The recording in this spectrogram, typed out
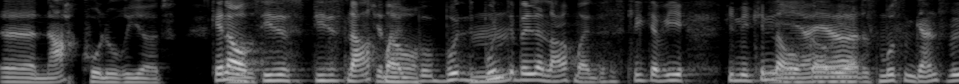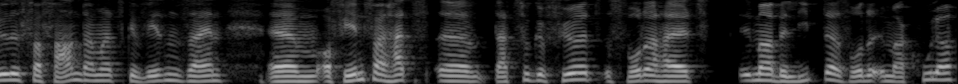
äh, nachkoloriert. Genau, also dieses, dieses Nachmalen, genau. bunte, bunte mhm. Bilder nachmalen. Das klingt ja wie, wie eine Kinderaufgabe. Ja, ja, das muss ein ganz wildes Verfahren damals gewesen sein. Ähm, auf jeden Fall hat es äh, dazu geführt, es wurde halt immer beliebter, es wurde immer cooler.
